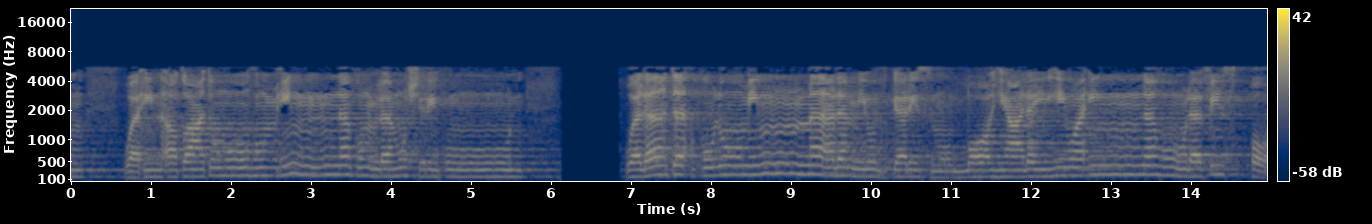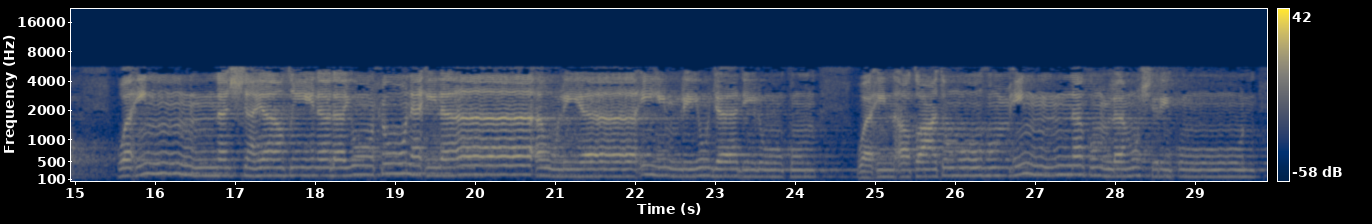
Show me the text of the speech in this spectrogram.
وَإِنْ أَطَعْتُمُوهُمْ إِنَّكُمْ لَمُشْرِكُونَ وَلَا تَأْكُلُوا مِمَّا لَمْ يُذْكَرِ اسْمُ اللَّهِ عَلَيْهِ وَإِنَّهُ لَفِسْقٌ وَإِنَّ الشَّيَاطِينَ لَيُوحُونَ إِلَى أَوْلِيَائِهِمْ لِيُجَادِلُوكُمْ وَإِنْ أَطَعْتُمُوهُمْ إِنَّكُمْ لَمُشْرِكُونَ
